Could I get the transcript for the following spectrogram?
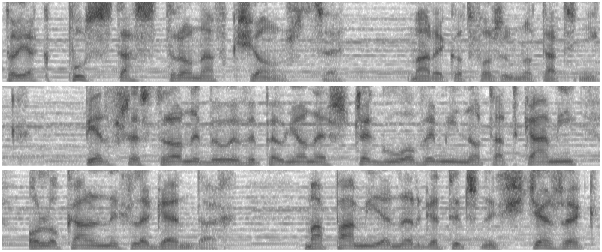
to jak pusta strona w książce. Marek otworzył notatnik. Pierwsze strony były wypełnione szczegółowymi notatkami o lokalnych legendach, mapami energetycznych ścieżek,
